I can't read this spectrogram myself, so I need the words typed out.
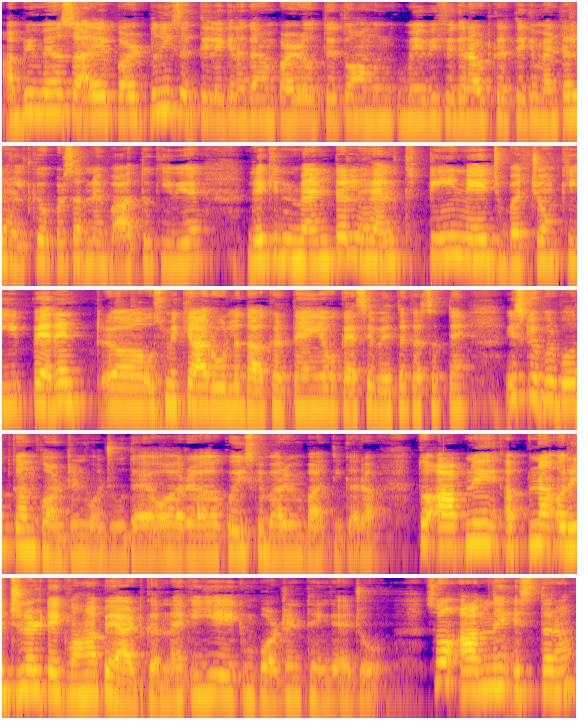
अभी मैं सारे पढ़ तो नहीं सकती लेकिन अगर हम पढ़ रहे होते तो हम उनको मे भी फिगर आउट करते कि मेंटल हेल्थ के ऊपर सबने बात तो की हुई है। लेकिन मेंटल हेल्थ टीन एज बच्चों की पेरेंट उसमें क्या रोल अदा करते हैं या वो कैसे बेहतर कर सकते हैं इसके ऊपर बहुत कम कॉन्टेंट मौजूद है और कोई इसके बारे में बात नहीं करा। तो आपने अपना ओरिजिनल टेक वहाँ पर ऐड करना है कि ये एक इंपॉर्टेंट थिंग है जो। सो so, आपने इस तरह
